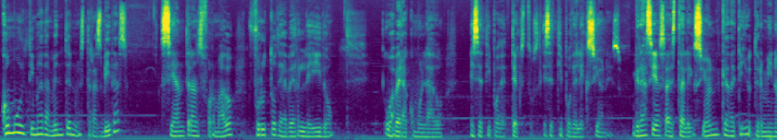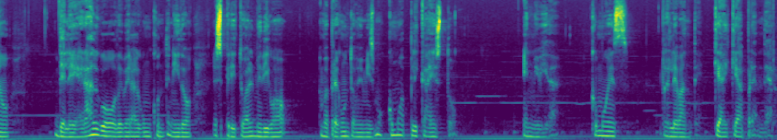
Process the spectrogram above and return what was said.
¿cómo últimamente nuestras vidas se han transformado fruto de haber leído o haber acumulado ese tipo de textos, ese tipo de lecciones. Gracias a esta lección, cada que yo termino de leer algo o de ver algún contenido espiritual, me digo, me pregunto a mí mismo, ¿cómo aplica esto en mi vida? ¿Cómo es relevante? ¿Qué hay que aprender?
